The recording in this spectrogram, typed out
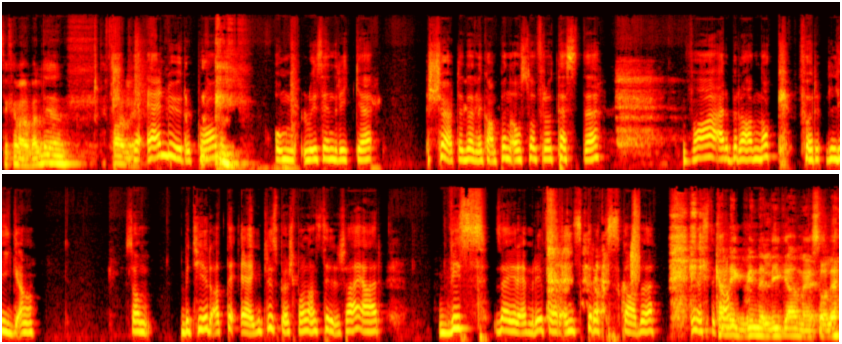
Det kan være veldig farlig. Jeg, jeg lurer på om Luis Henrique kjørte denne kampen også for å teste hva er bra nok for ligaen. Som betyr at det egentlige spørsmålet han stiller seg, er hvis Zaire Emry får en skrekkskade i neste kamp Kan jeg vinne ligaen med Soler?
